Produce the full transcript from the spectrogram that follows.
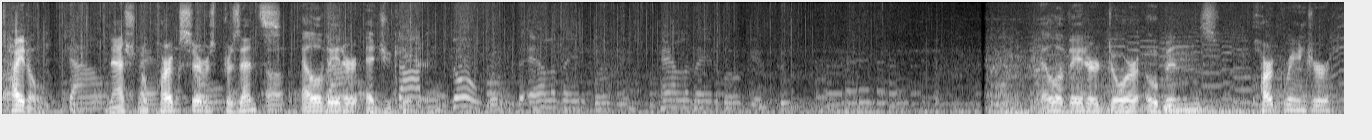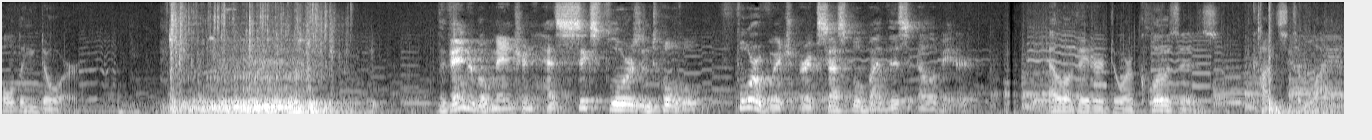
Title National Park Service presents Elevator Educator. Elevator door opens. Park ranger holding door. Vanderbilt Mansion has six floors in total, four of which are accessible by this elevator. Elevator door closes, cuts to black.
